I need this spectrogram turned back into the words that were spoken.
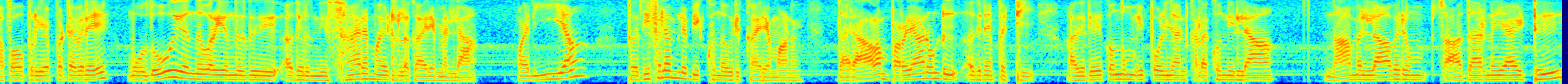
അപ്പോൾ പ്രിയപ്പെട്ടവരെ മുതു എന്ന് പറയുന്നത് അതൊരു നിസ്സാരമായിട്ടുള്ള കാര്യമല്ല. വലിയ പ്രതിഫലം ലഭിക്കുന്ന ഒരു കാര്യമാണ്. ധാരാളം പറയാനുണ്ട് അതിനെപ്പറ്റി. അതിലേക്കൊന്നും ഇപ്പോൾ ഞാൻ കടക്കുന്നില്ല. നാം എല്ലാവരും സാധാരണയായിട്ട്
